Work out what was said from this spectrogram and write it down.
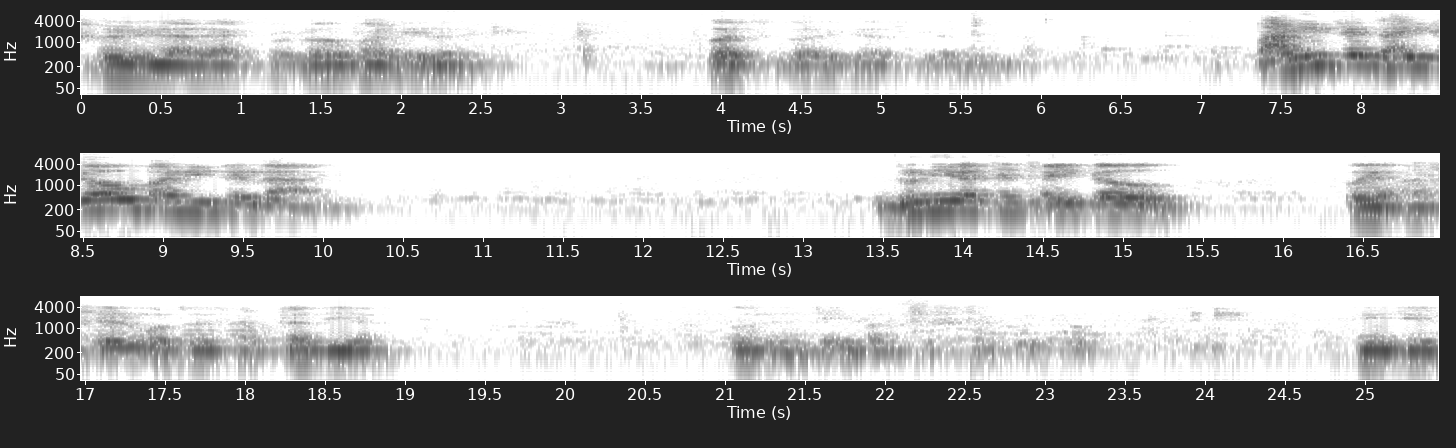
শরীর আর এক ফটো পানি করে গেল। পানিতে থাইকাও পানিতে নাই। দুনিয়াতে থাইকাও ওই হাঁসের মতো ঝাপটা দিয়া চেষ্টা করব নিজের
